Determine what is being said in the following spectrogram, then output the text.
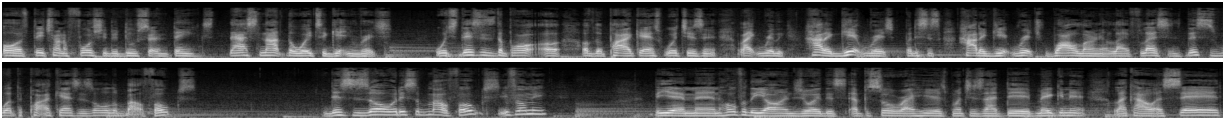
Or if they're trying to force you to do certain things. That's not the way to getting rich. Which this is the part of, of the podcast, which isn't like really how to get rich, but this is how to get rich while learning life lessons. This is what the podcast is all about, folks. This is all what it's about, folks. You feel me? But yeah, man, hopefully y'all enjoyed this episode right here as much as I did making it. Like how I said,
